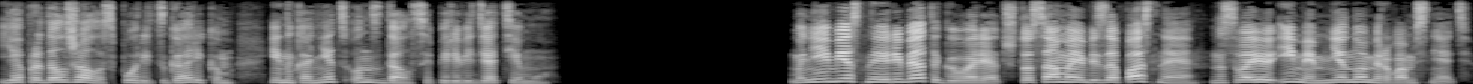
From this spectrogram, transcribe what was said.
Я продолжала спорить с Гариком, и, наконец, он сдался, переведя тему. «Мне местные ребята говорят, что самое безопасное — на свое имя мне номер вам снять».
